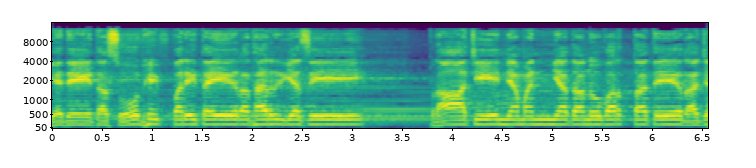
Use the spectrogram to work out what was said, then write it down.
यदेतसोभिः परितैरधर्यसि प्राचीन्यमन्यदनुवर्तते रज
